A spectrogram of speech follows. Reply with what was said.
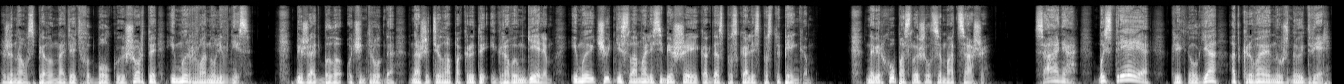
Жена успела надеть футболку и шорты, и мы рванули вниз. Бежать было очень трудно, наши тела покрыты игровым гелем, и мы чуть не сломали себе шеи, когда спускались по ступенькам. Наверху послышался мат Саши. «Саня, быстрее!» — крикнул я, открывая нужную дверь.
